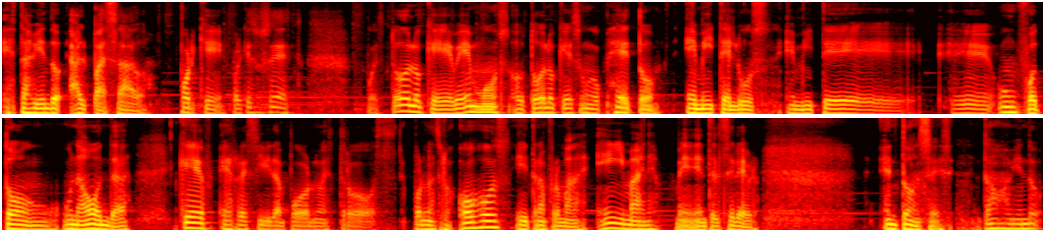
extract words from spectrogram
estás viendo al pasado. ¿Por qué? ¿Por qué sucede esto? Pues todo lo que vemos o todo lo que es un objeto emite luz, emite eh, un fotón, una onda que es recibida por nuestros, por nuestros ojos y transformada en imágenes mediante el cerebro. Entonces, estamos viendo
